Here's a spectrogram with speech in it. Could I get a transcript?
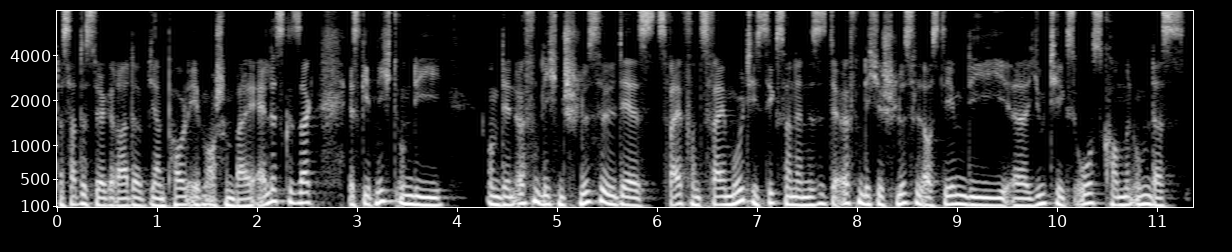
das hattest du ja gerade, Jan Paul eben auch schon bei Alice gesagt. Es geht nicht um die, um den öffentlichen Schlüssel des 2 von 2 Multisigs, sondern es ist der öffentliche Schlüssel, aus dem die äh, UTXOs kommen, um das,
